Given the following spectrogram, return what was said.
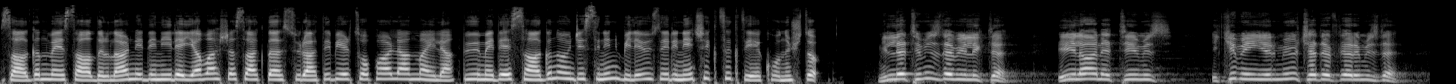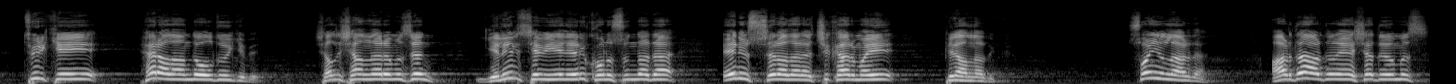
salgın ve saldırılar nedeniyle yavaşlasak da süratli bir toparlanmayla büyümede salgın öncesinin bile üzerine çıktık diye konuştu. Milletimizle birlikte ilan ettiğimiz 2023 hedeflerimizde Türkiye'yi her alanda olduğu gibi çalışanlarımızın gelir seviyeleri konusunda da en üst sıralara çıkarmayı planladık. Son yıllarda ardı ardına yaşadığımız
